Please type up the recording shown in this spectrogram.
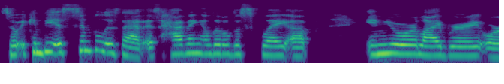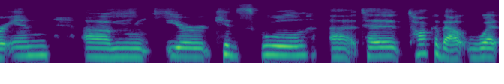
So it can be as simple as that, as having a little display up in your library or in um, your kids' school uh, to talk about what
